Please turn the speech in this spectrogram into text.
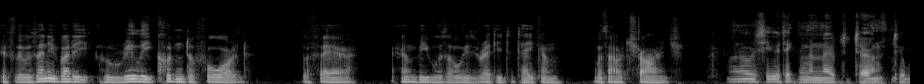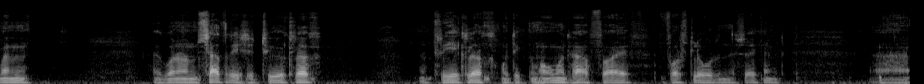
if there was anybody who really couldn't afford the fare, Amby was always ready to take him without charge. Well, we see we take them in out to town to when I on Saturdays at two o'clock and three o'clock. We take them home at half five. First load and the second uh,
